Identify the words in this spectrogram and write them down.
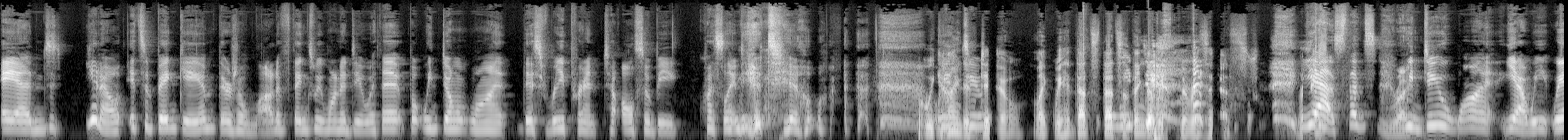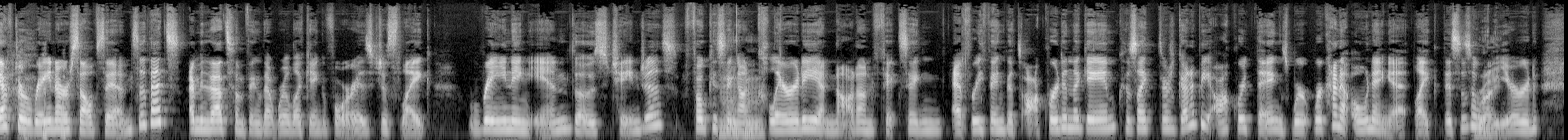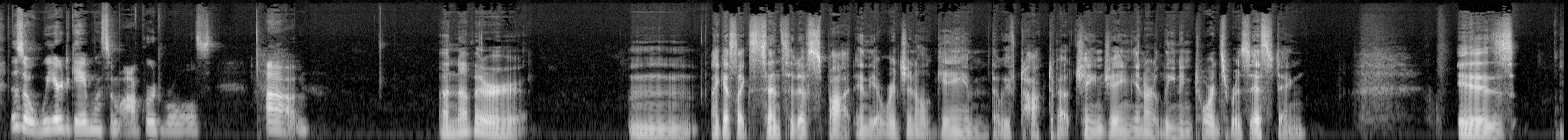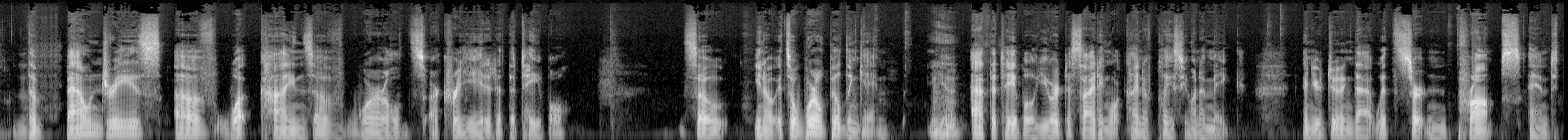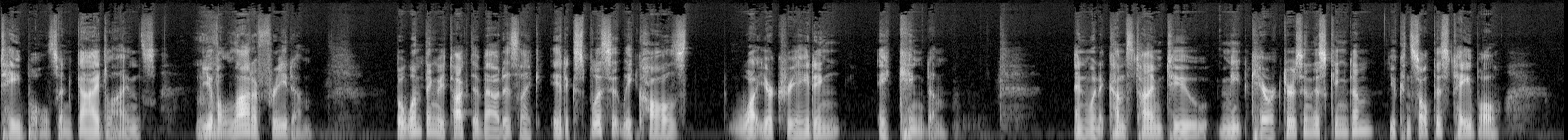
and you know, it's a big game. There's a lot of things we want to do with it, but we don't want this reprint to also be Questlandia 2. But we, we kind of do. do. Like we that's that's we the thing do. that we have to resist. Right? yes, that's right. we do want yeah, we we have to rein ourselves in. So that's I mean that's something that we're looking for is just like reining in those changes, focusing mm-hmm. on clarity and not on fixing everything that's awkward in the game. Because like there's gonna be awkward things. We're we're kind of owning it. Like this is a right. weird, this is a weird game with some awkward rules. Um another mm, I guess like sensitive spot in the original game that we've talked about changing and are leaning towards resisting is the boundaries of what kinds of worlds are created at the table. So, you know, it's a world building game. Mm-hmm. At the table, you are deciding what kind of place you want to make. And you're doing that with certain prompts and tables and guidelines. Mm-hmm. You have a mm-hmm. lot of freedom. But one thing we talked about is like it explicitly calls what you're creating a kingdom. And when it comes time to meet characters in this kingdom, you consult this table,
